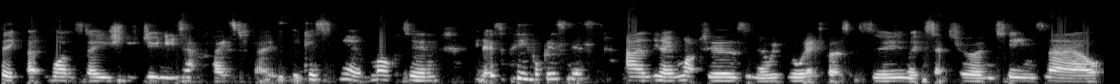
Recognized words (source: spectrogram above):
think at one stage you do need to have face to face because, you know, marketing, you know, it's a people business and you know, much as you know, we're all experts at Zoom, etc., and Teams now,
